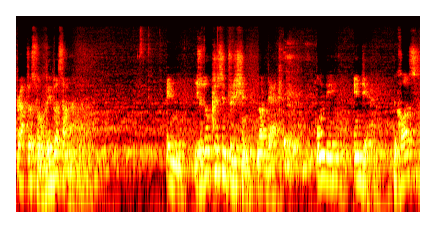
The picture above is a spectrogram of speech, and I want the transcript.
practice of vipassana. In Judeo-Christian tradition, not that. Only India, because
